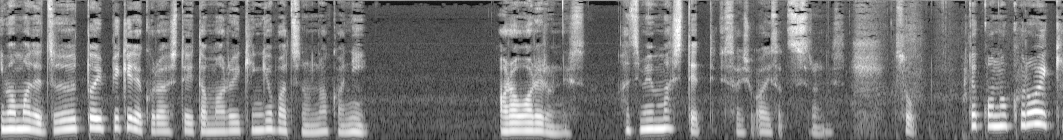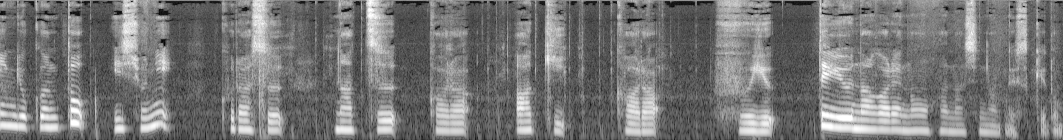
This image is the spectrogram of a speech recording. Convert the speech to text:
今までずっと一匹で暮らしていた丸い金魚鉢の中に現れるんです「はじめまして」って言って最初挨拶するんです。そう。でこの黒い金魚くんと一緒に暮らす夏から秋から冬っていう流れのお話なんですけども、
